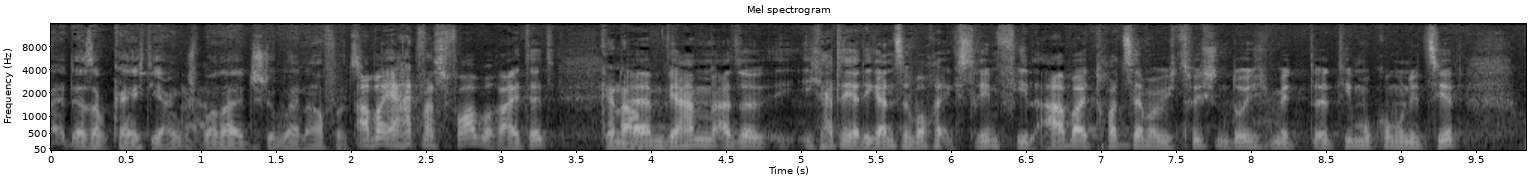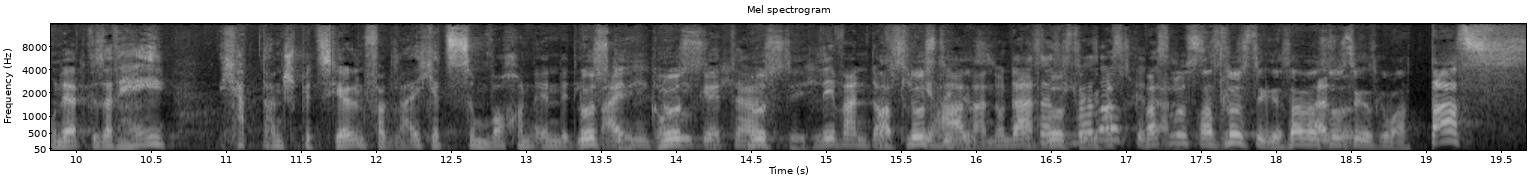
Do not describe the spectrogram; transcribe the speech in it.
äh, deshalb kann ich die Angesprochenheit ein Stück weit nachvollziehen. Aber er hat was vorbereitet. Genau. Ähm, wir haben, also ich hatte ja die ganze Woche extrem viel Arbeit. Trotzdem habe ich zwischendurch mit äh, Timo kommuniziert und er hat gesagt, hey, ich habe da einen speziellen Vergleich jetzt zum Wochenende. Die Lustig, beiden lustig, Goalgetter, lustig. Was Lewandowski, Lustiges. Haaland. Und da hat Was er sich was Lustiges. ausgedacht. Was lustig. Was Lustiges, haben wir was Also- Lustiges gemacht. Das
